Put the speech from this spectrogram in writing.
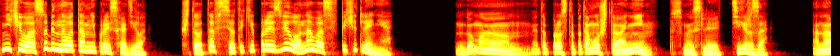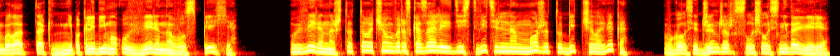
ничего особенного там не происходило. Что-то все-таки произвело на вас впечатление». «Думаю, это просто потому, что они, в смысле Тирза, она была так непоколебимо уверена в успехе, уверена, что то, о чем вы рассказали, действительно может убить человека?» В голосе Джинджер слышалось недоверие.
